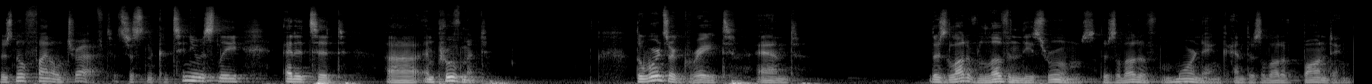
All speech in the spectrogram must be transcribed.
There's no final draft, it's just a continuously edited uh, improvement. The words are great, and there's a lot of love in these rooms. There's a lot of mourning and there's a lot of bonding.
